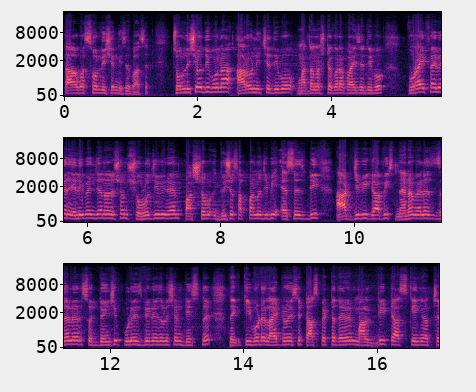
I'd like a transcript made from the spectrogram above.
তাও আবার চল্লিশের নিচে বাজেট চল্লিশেও দিব না আরও নিচে দিব। মাথা নষ্ট করা প্রাইসে দিব। কোরাই ফাইভের এলিভেন জেনারেশন ষোলো জিবি র্যাম পাঁচশো দুইশো ছাপ্পান্ন জিবি এসএসডি আট জিবি গ্রাফিক্স ন্যানো ভ্যালেজেলের চোদ্দ ইঞ্চি ফুল এইচডি রেজলিউশন ডিসপ্লে কিবোর্ডে লাইট রয়েছে টাচপ্যাডটা দেবেন মাল্টি টাস্কিং হচ্ছে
